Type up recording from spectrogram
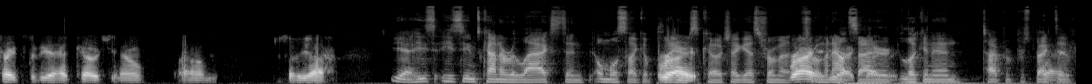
traits to be a head coach. You know, um, so yeah. Yeah, he's he seems kind of relaxed and almost like a player's Right. coach, I guess, from a Right, from an yeah, outsider exactly. looking in type of perspective.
